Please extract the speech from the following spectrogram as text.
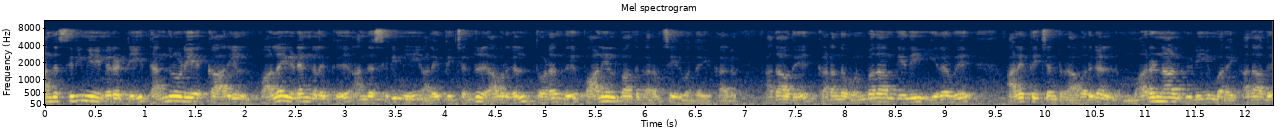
அந்த சிறுமியை மிரட்டி தங்களுடைய காரில் பல இடங்களுக்கு அந்த சிறுமியை அழைத்துச் சென்று அவர்கள் தொடர்ந்து பாலியல் பாதுகாரம் செய்து வந்திருக்கிறார்கள். அதாவது கடந்த ஒன்பதாம் தேதி இரவு அழைத்துச் சென்ற அவர்கள் மறுநாள் விடியும் வரை அதாவது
